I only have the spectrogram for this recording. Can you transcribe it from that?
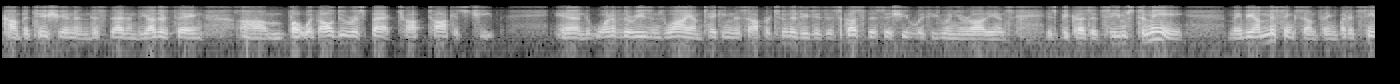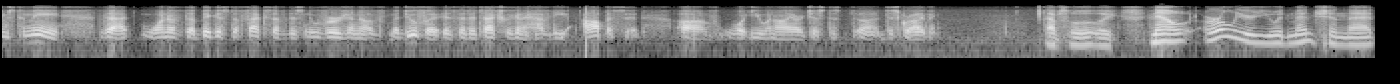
competition and this, that, and the other thing. Um, but with all due respect, talk is cheap. And one of the reasons why I'm taking this opportunity to discuss this issue with you and your audience is because it seems to me, maybe I'm missing something, but it seems to me that one of the biggest effects of this new version of MDUFA is that it's actually going to have the opposite of what you and I are just uh, describing. Absolutely. Now, earlier you had mentioned that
